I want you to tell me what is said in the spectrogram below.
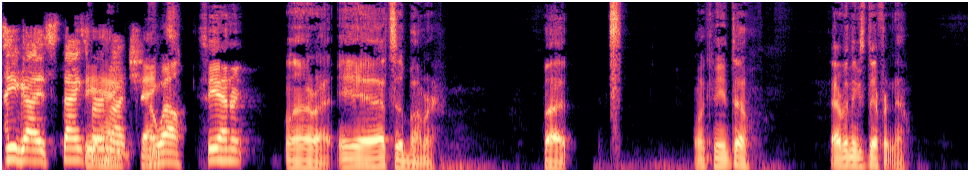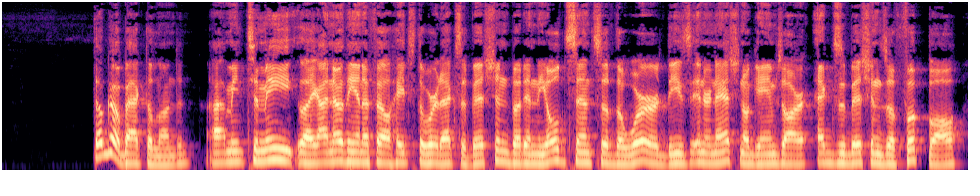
See you guys. Thanks you, very Hank. much. Thanks. well. See you, Henry. All right. Yeah, that's a bummer. But what can you do? Everything's different now. They'll go back to London. I mean, to me, like I know the NFL hates the word exhibition, but in the old sense of the word, these international games are exhibitions of football.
